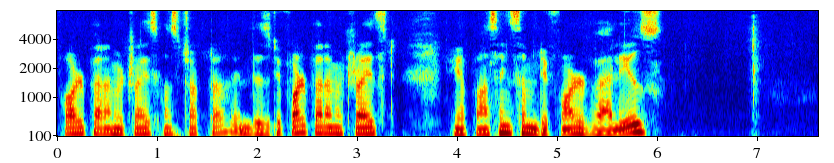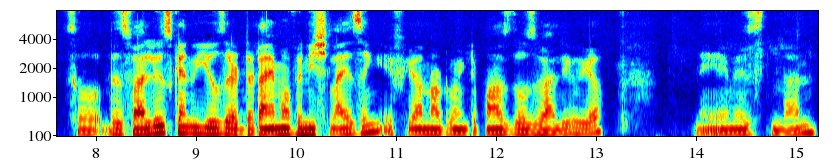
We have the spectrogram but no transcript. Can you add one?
Default parameterized constructor. In this default parameterized we are passing some default values. So these values can be used at the time of initializing if you are not going to pass those value here. Name is none.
